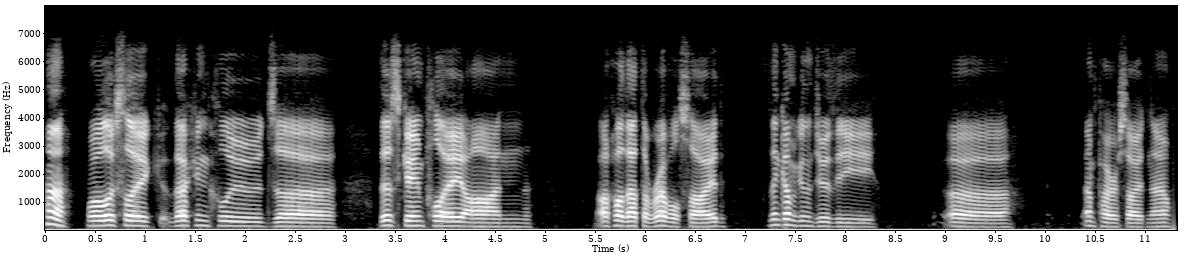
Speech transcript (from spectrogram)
Huh. Well, looks like that concludes uh, this gameplay on, I'll call that the Rebel side. I think I'm going to do the uh, Empire side now.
